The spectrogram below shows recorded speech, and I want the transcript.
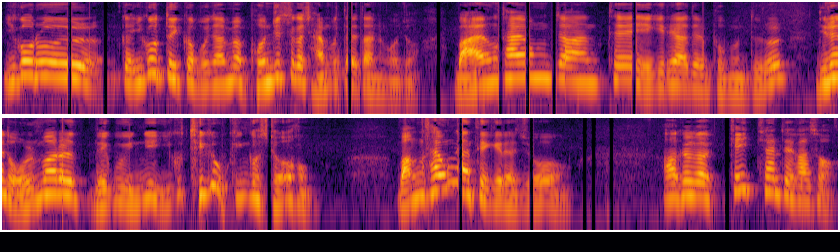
이거를 그러니까 이것도 그러니까 뭐냐면 번지수가 잘못됐다는 거죠. 마영 사용자한테 얘기를 해야 될 부분들을 니네는 얼마를 내고 있니? 이거 되게 웃긴 거죠. 망 사용자한테 얘기를 하죠. 아 그러니까 KT한테 가서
